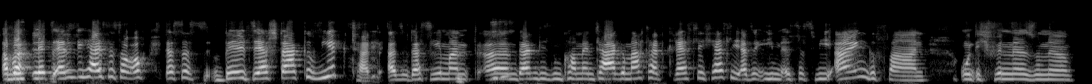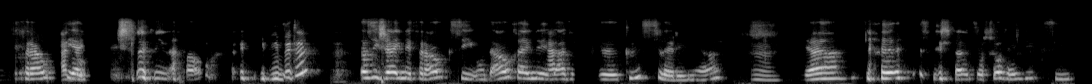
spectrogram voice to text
Aber ja. letztendlich heißt es auch, dass das Bild sehr stark gewirkt hat. Also, dass jemand ähm, dann diesen Kommentar gemacht hat, grässlich hässlich. Also, ihm ist es wie eingefahren. Und ich finde, so eine. Frau, also, die auch. Wie bitte? Das ist eine Frau und auch eine ja. also, äh, Künstlerin, ja. Mhm. Ja, es ist also schon heavy gewesen.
